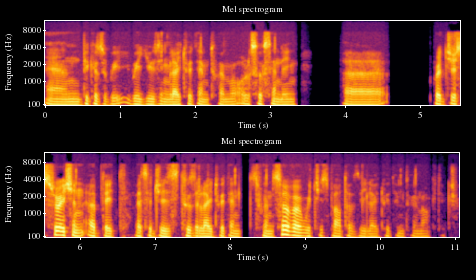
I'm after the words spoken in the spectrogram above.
And because we, we're using Lightweight M2M, we're also sending uh, registration update messages to the Lightweight M2M server, which is part of the Lightweight M2M architecture.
